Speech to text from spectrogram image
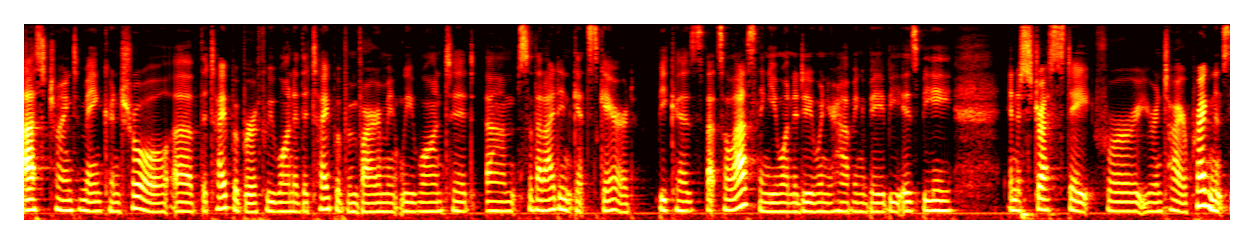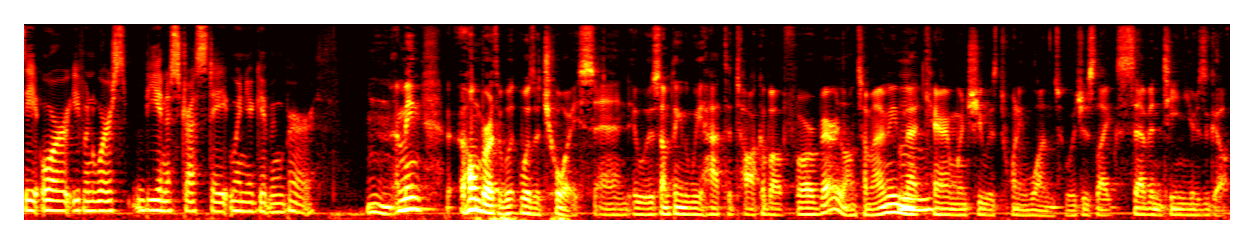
us trying to maintain control of the type of birth we wanted, the type of environment we wanted, um, so that I didn't get scared. Because that's the last thing you want to do when you're having a baby is be in a stress state for your entire pregnancy, or even worse, be in a stress state when you're giving birth. I mean, home birth w- was a choice, and it was something that we had to talk about for a very long time. I mean, met Karen when she was 21, which is like 17 years ago.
